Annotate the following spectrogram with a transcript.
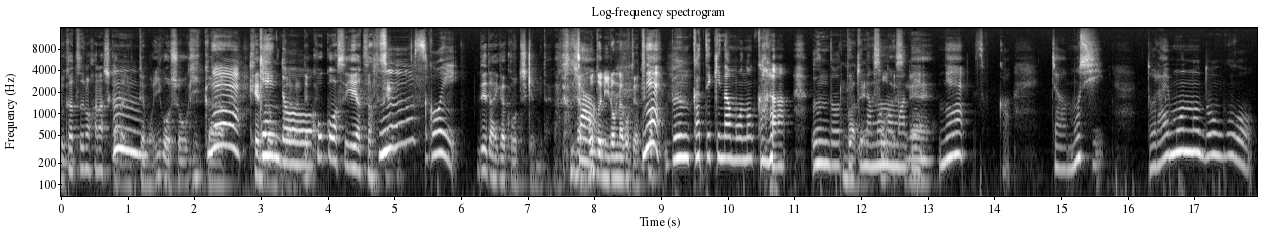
部活の話から言っても囲碁将棋からねえ。剣道高校は水泳やってたんですよ、うんすごいで大学落ち研みたいな感じ。で本当にいろんなことやってね文化的なものから運動的なものままででそうね。そっか。じゃあもしドラえもんの道具を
